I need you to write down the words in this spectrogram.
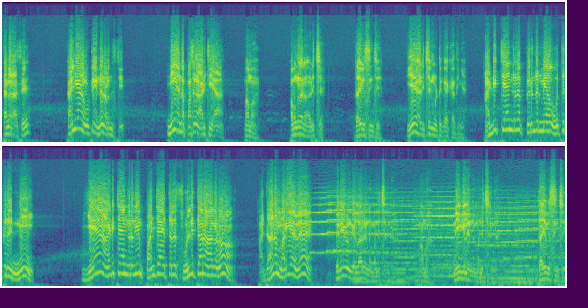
தங்கராசு கல்யாண வீட்டுல என்ன நடந்துச்சு? நீ அந்த பசங்க அடிச்சியா? மாமா அவங்கள நான் அடிச்சேன். தயவு செஞ்சு ஏன் அடிச்சேன்னு மட்டும் கேட்காதீங்க. அடிச்சேங்கிறத பெருந்தன்மையா ஒத்துக்கிற நீ ஏன் அடிச்சேங்கிறதையும் பஞ்சாயத்துல சொல்லித்தானே ஆகணும்? அதான மரியாதை? பெரியவங்க எல்லாரும் என்ன மன்னிச்சிருங்க. மாமா நீங்களே என்ன மன்னிச்சிருங்க. தயவு செஞ்சு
